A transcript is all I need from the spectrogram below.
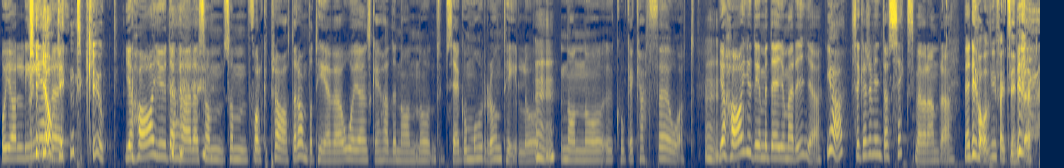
Och jag lever... ja, det är inte klokt. Jag har ju det här som, som folk pratar om på TV. Åh, jag önskar jag hade någon att typ säga god morgon till och någon att koka kaffe åt. Jag har ju det med dig och Maria. Ja. Sen kanske vi inte har sex med varandra. Nej, det har vi ju faktiskt inte.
